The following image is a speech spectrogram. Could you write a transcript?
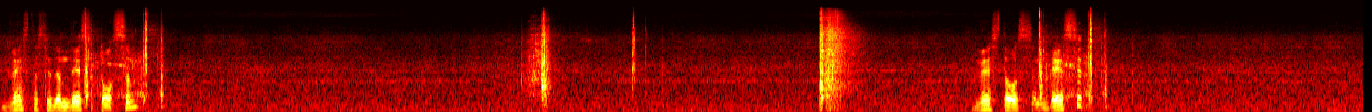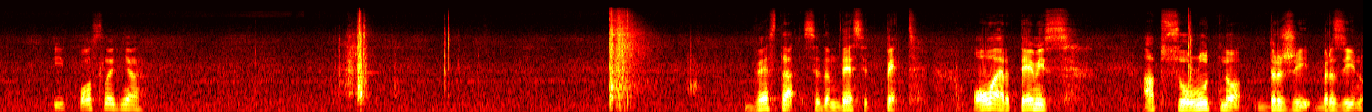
Dvesta sedamdeset osam. Dvesta osamdeset. I posljednja 275. Ova Artemis apsolutno drži brzinu.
